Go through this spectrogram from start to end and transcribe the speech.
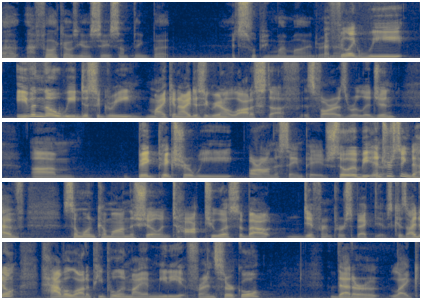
I, I feel like I was gonna say something, but it's slipping my mind right I now. I feel like we, even though we disagree, Mike and I disagree on a lot of stuff as far as religion. Um, big picture, we are on the same page. So it would be interesting to have someone come on the show and talk to us about different perspectives because I don't have a lot of people in my immediate friend circle that are like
